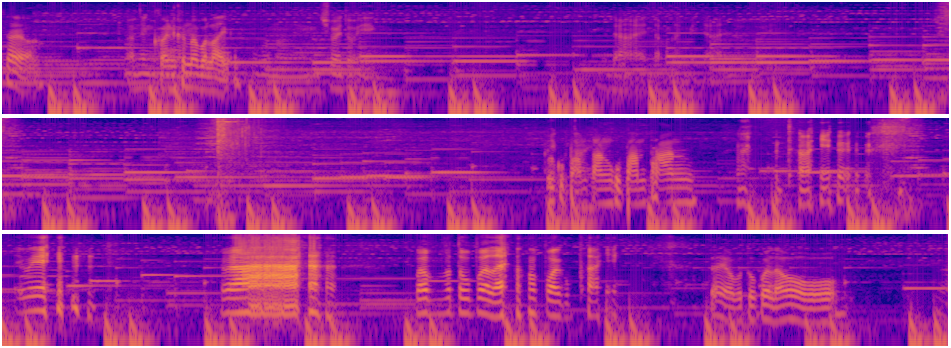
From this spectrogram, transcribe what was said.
ใช่เหรออันนึงคนขึ้นมาบนไหล่กูกำลังช่วยตัวเอง ไม่ได้ทำอะไรไม่ได้เลยเฮ้ยกูปั๊มตังค์กูปั๊มตังค์ ตายไอเวนว้าเปิดประตูเปิดแล้ว ปล่อยกูไปใช่เหรอประตูเปิดแล้วโอ้โหเอ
